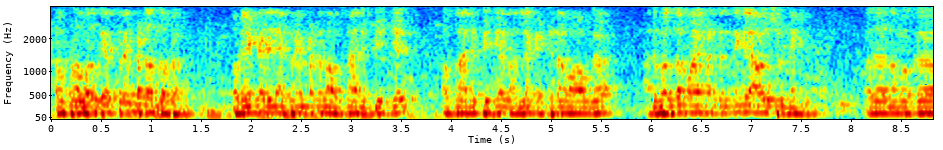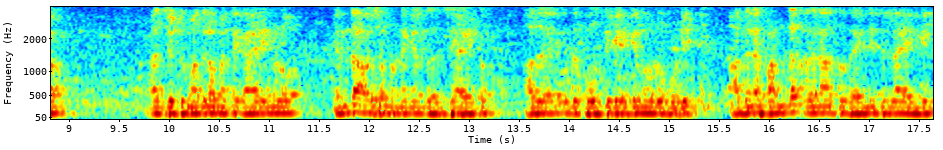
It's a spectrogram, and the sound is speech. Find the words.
അപ്പോൾ പ്രവൃത്തി എത്രയും പെട്ടെന്ന് തുടങ്ങും. തുടങ്ങി കഴിഞ്ഞാൽ എത്രയും പെട്ടെന്ന് അവസാനിപ്പിക്കുക അവസാനിപ്പിക്കുക നല്ല കെട്ടിടമാവുക. അനുബന്ധമായ മറ്റെന്തെങ്കിലും ആവശ്യമുണ്ടെങ്കിൽ അത് നമുക്ക് അത് ചുറ്റുമതിലോ മറ്റു കാര്യങ്ങളോ എന്താവശ്യമുണ്ടെങ്കിലും തീർച്ചയായിട്ടും അത് ഇത് പൂർത്തീകരിക്കുന്നതോടുകൂടി അതിന് ഫണ്ട് അതിനകത്ത് തേഞ്ഞിട്ടില്ല എങ്കിൽ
